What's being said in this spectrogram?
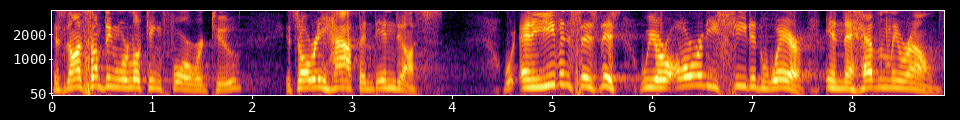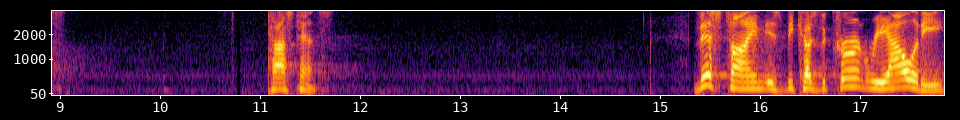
It's not something we're looking forward to, it's already happened in us. And he even says this we are already seated where? In the heavenly realms. Past tense. This time is because the current reality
